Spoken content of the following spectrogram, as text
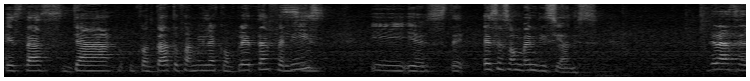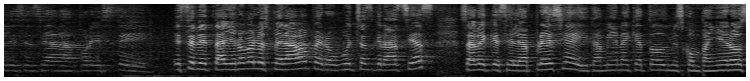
que estás ya con toda tu familia completa, feliz y, este, esas son bendiciones. Gracias, licenciada, por este, este detalle. No me lo esperaba, pero muchas gracias. Sabe que se le aprecia y también aquí a todos mis compañeros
